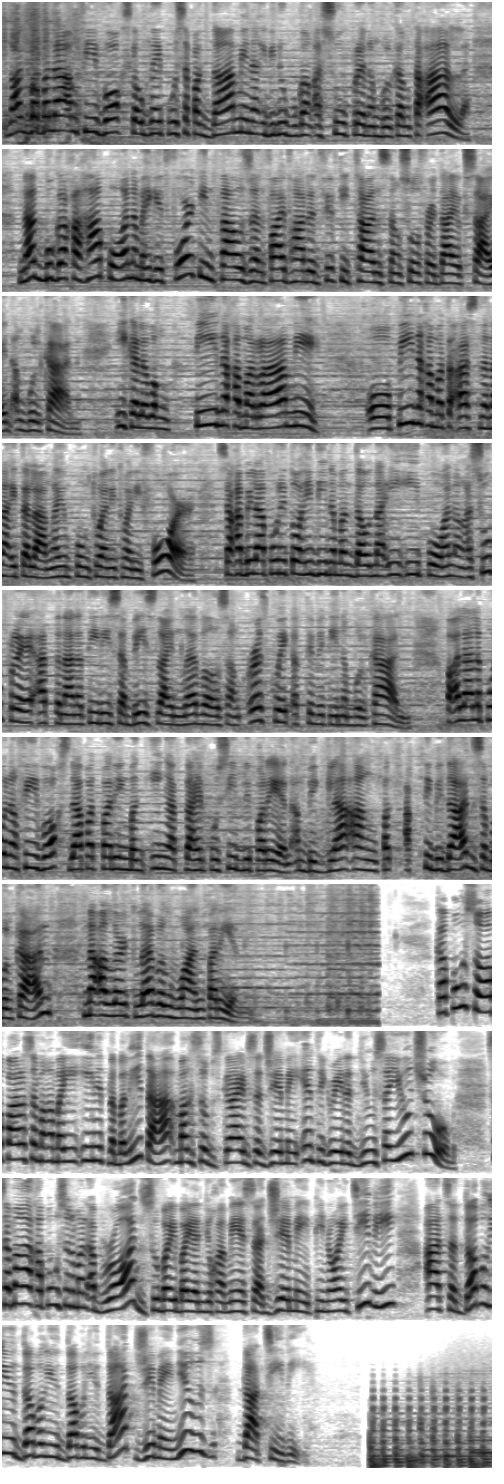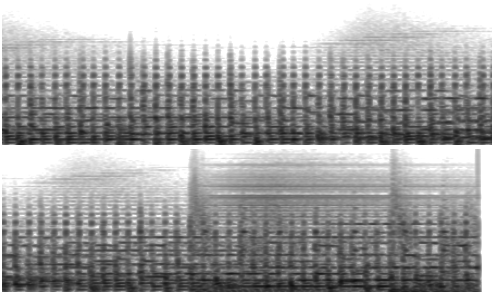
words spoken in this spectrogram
Nagbabala ang FIVOX kaugnay po sa pagdami ng ibinubugang asupre ng Bulkang Taal. Nagbuga kahapon na mahigit 14,550 tons ng sulfur dioxide ang bulkan. Ikalawang pinakamarami o pinakamataas na naitala ngayong pong 2024. Sa kabila po nito, hindi naman daw naiipon ang asupre at nananatili sa baseline levels ang earthquake activity ng bulkan. Paalala po ng FIVOX, dapat pa rin mag-ingat dahil posible pa rin ang biglaang aktibidad sa bulkan na alert level 1 pa rin. Kapuso, para sa mga maiinit na balita, mag-subscribe sa GMA Integrated News sa YouTube. Sa mga kapuso naman abroad, subaybayan nyo kami sa GMA Pinoy TV at sa www.gmanews.tv.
